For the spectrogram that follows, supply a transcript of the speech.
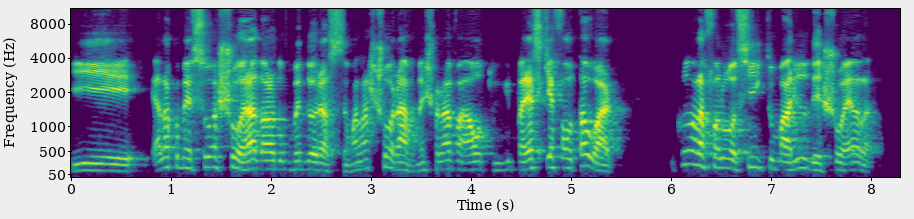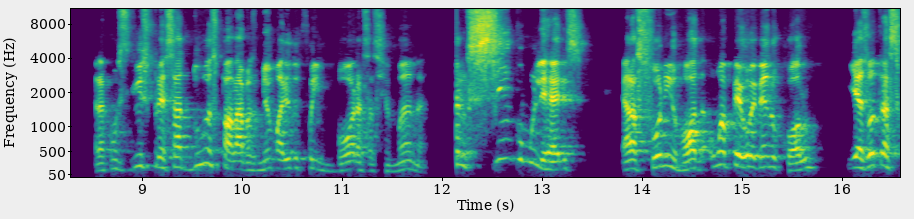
e ela começou a chorar na hora do momento da oração. Ela chorava, mas chorava alto e parece que ia faltar o ar. E quando ela falou assim que o marido deixou ela, ela conseguiu expressar duas palavras. Meu marido foi embora essa semana. Eram cinco mulheres, elas foram em roda, uma pegou o bebê no colo e as outras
